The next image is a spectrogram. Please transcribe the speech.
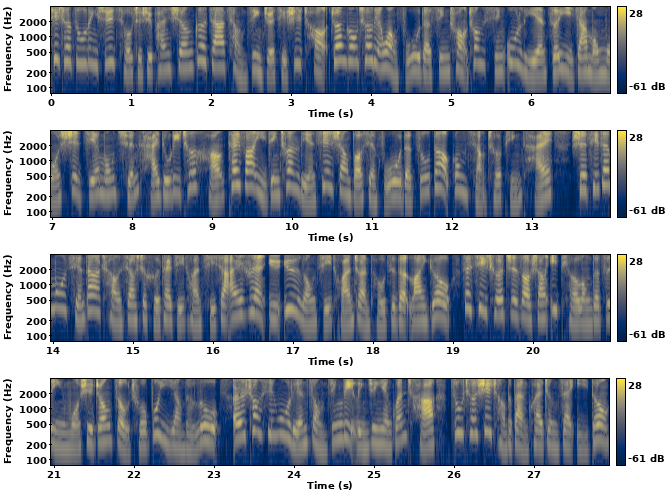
汽车租赁需求持续攀升，各家抢进崛起市场。专攻车联网服务的新创创新物联，则以加盟模式结盟全台独立车行，开发已经串联线上保险服务的租到共享车平台，使其在目前大厂像是和泰集团旗下 i r n 与裕隆集团转投资的 LineGo，在汽车制造商一条龙的自营模式中走出不一样的路。而创新物联总经理林俊彦观察，租车市场的板块正在移动，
